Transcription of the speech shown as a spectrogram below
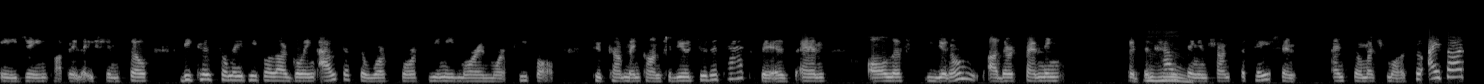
aging population. So, because so many people are going out of the workforce, we need more and more people to come and contribute to the taxes and all of you know other spending within Mhm. housing and transportation and so much more. So, I thought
